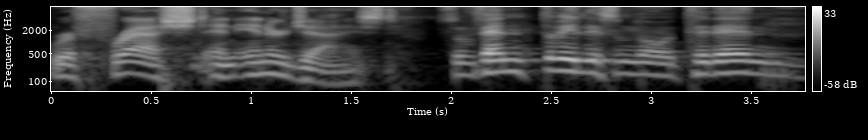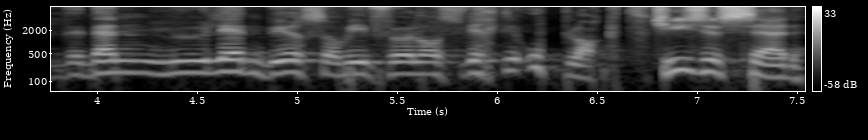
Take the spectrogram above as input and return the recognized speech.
refreshed and energized. Så venter vi liksom nå til den, den muligheten byr seg, og vi føler oss virkelig opplagt. Jesus said,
